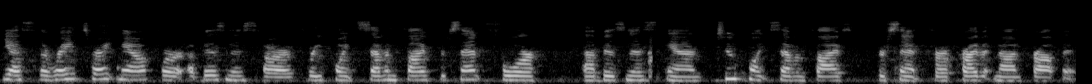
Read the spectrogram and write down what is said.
Yes, the rates right now for a business are 3.75% for a business and 2.75% for a private nonprofit.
